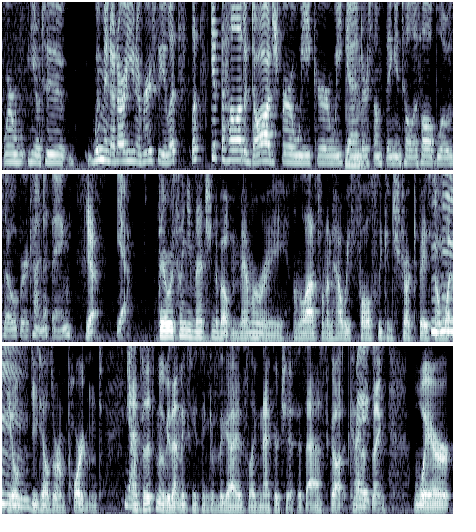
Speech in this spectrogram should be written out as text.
where you know to women at our university, let's let's get the hell out of Dodge for a week or a weekend Mm-hmm. or something until this all blows over, kind of thing. yeah. Yeah, There was something you mentioned about memory on the last one and how we falsely construct based on what deals, details are important. Mm-hmm. Yeah. And for this movie, that makes me think of the guy's like neckerchief, his ascot kind Right. of thing, where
